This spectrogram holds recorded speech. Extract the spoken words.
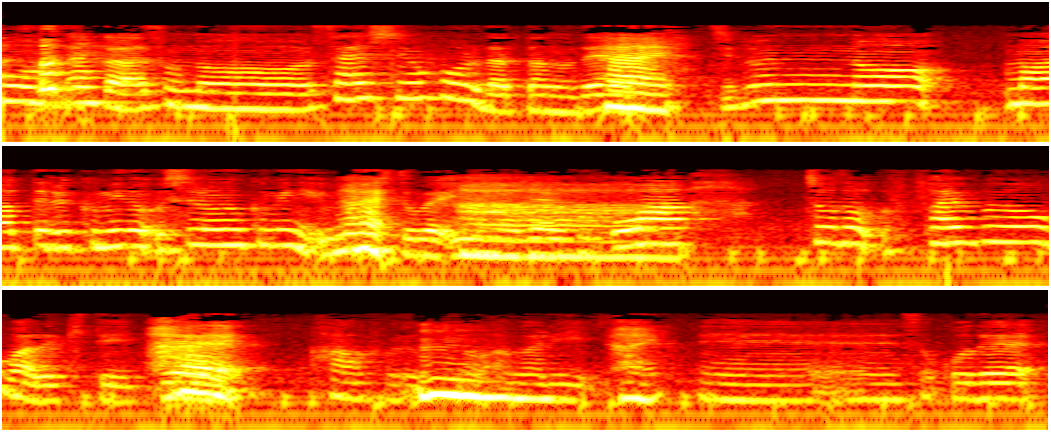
もうなんかその最終ホールだったので、はい自分の回ってる組の後ろの組に上手い人がいるので、はいここはちょうど5オーバーで来ていて、はい。ハーフうんの上がり、はい。えーそこで、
